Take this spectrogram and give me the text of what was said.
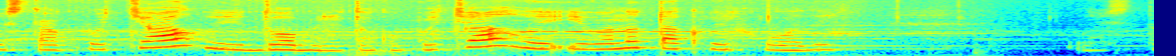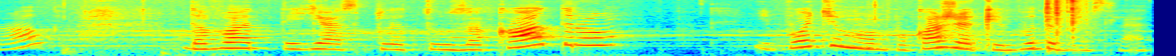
Ось так потягую, добре так потягую, і воно так виходить. Ось так. Давайте я сплету за кадром і потім вам покажу, який буде браслет.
